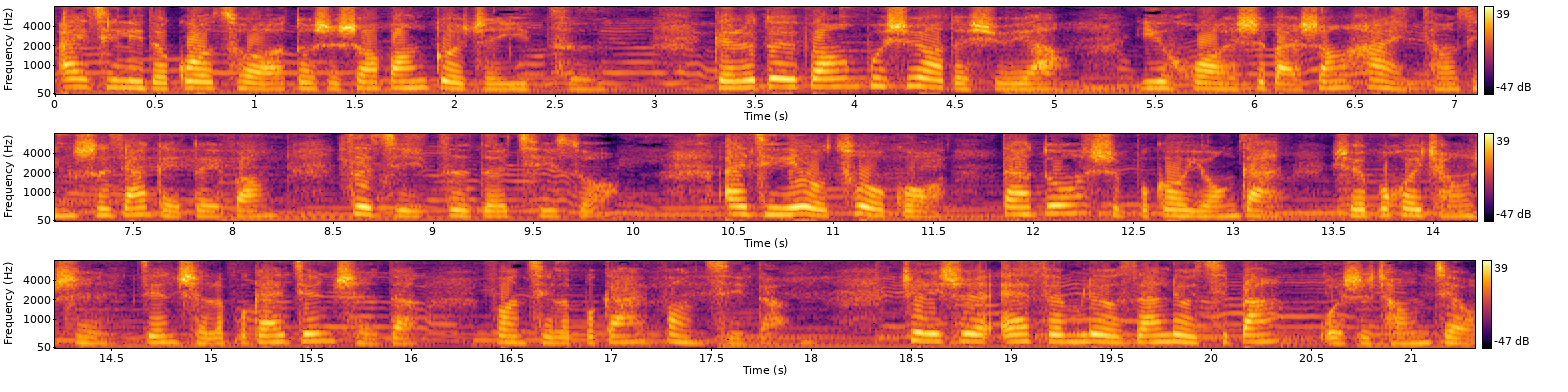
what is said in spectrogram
爱情里的过错都是双方各执一词，给了对方不需要的需要，亦或是把伤害强行施加给对方，自己自得其所。爱情也有错过，大多是不够勇敢，学不会尝试，坚持了不该坚持的，放弃了不该放弃的。这里是 FM 六三六七八，我是长久。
